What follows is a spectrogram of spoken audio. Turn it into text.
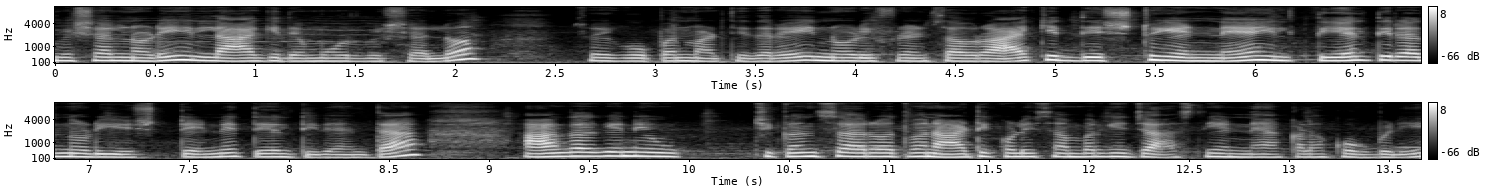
ವಿಷಲ್ ನೋಡಿ ಇಲ್ಲಿ ಆಗಿದೆ ಮೂರು ವಿಷಲ್ಲು. ಸೊ, ಈಗ ಓಪನ್ ಮಾಡ್ತಿದ್ದಾರೆ. ಇಲ್ಲಿ ನೋಡಿ ಫ್ರೆಂಡ್ಸ್, ಅವರು ಹಾಕಿದ್ದೆಷ್ಟು ಎಣ್ಣೆ, ಇಲ್ಲಿ ತೇಲ್ತಿರೋದು ನೋಡಿ ಎಷ್ಟು ಎಣ್ಣೆ ತೇಲ್ತಿದೆ ಅಂತ. ಹಾಗಾಗಿ ನೀವು ಚಿಕನ್ ಸಾರು ಅಥವಾ ನಾಟಿ ಕೋಳಿ ಸಾಂಬಾರಿಗೆ ಜಾಸ್ತಿ ಎಣ್ಣೆ ಹಾಕೊಳಕ್ಕೆ ಹೋಗ್ಬೇಡಿ.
